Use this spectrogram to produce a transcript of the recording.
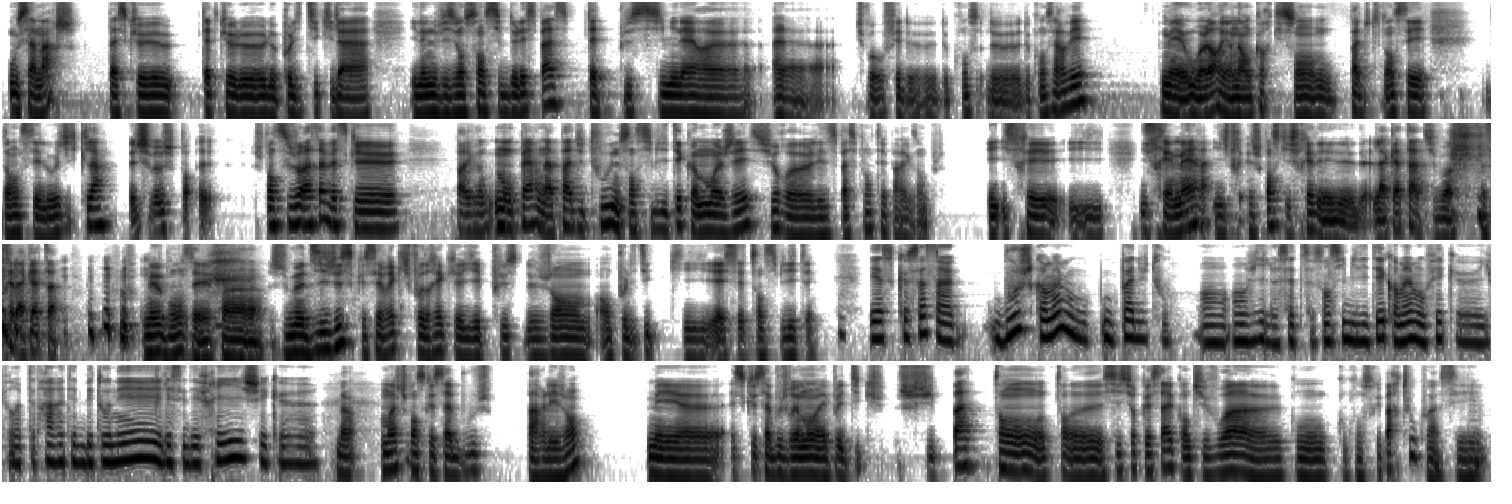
où ça marche, parce que peut-être que le, le politique, il a il a une vision sensible de l'espace, peut-être plus similaire euh, à tu vois, au fait de, conserver. Mais, ou alors, il y en a encore qui sont pas du tout dans ces, dans ces logiques-là. Je, je, pense toujours à ça parce que, par exemple, mon père n'a pas du tout une sensibilité comme moi j'ai sur euh, les espaces plantés, par exemple et il serait, il, serait maire, il je pense qu'il ferait des, la cata, tu vois. Ça serait la cata. Mais bon, c'est, enfin, je me dis juste que c'est vrai qu'il faudrait qu'il y ait plus de gens en politique qui aient cette sensibilité. Et est-ce que ça, ça bouge quand même ou, pas du tout en, ville, cette sensibilité quand même au fait qu'il faudrait peut-être arrêter de bétonner et laisser des friches et que... Ben, moi, je pense que ça bouge par les gens. Mais euh, est-ce que ça bouge vraiment les politiques? Je suis pas tant, euh, si sûr que ça quand tu vois euh, qu'on construit partout. Quoi. C'est... Mm.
